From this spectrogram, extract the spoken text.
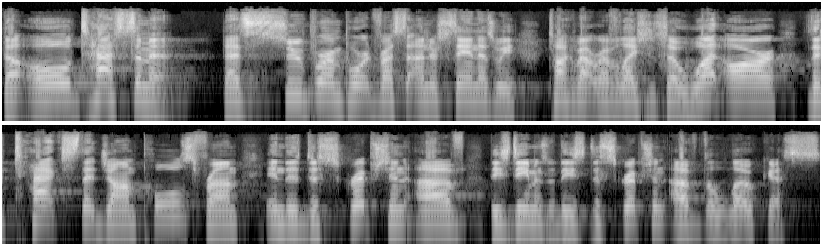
The Old Testament. That's super important for us to understand as we talk about Revelation. So, what are the texts that John pulls from in the description of these demons, or these description of the locusts?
